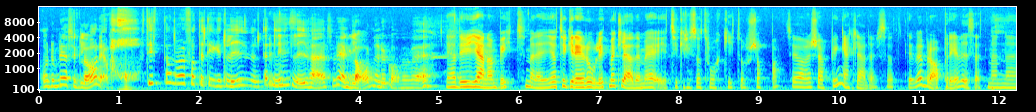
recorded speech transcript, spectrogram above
Och då blir jag så glad. Jag bara, titta nu har jag fått ett eget liv, ett nytt liv här. Så blir jag glad när du kommer med. Jag hade ju gärna bytt med dig. Jag tycker det är roligt med kläder men jag tycker det är så tråkigt att shoppa. Så jag köper ju inga kläder. Så det är väl bra på det viset. Men eh,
